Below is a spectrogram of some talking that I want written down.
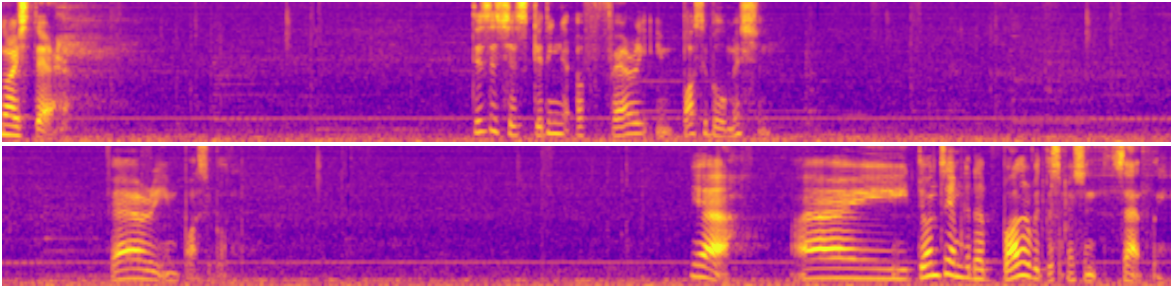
noise there. This is just getting a very impossible mission. Very impossible. Yeah, I don't think I'm gonna bother with this mission, sadly.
